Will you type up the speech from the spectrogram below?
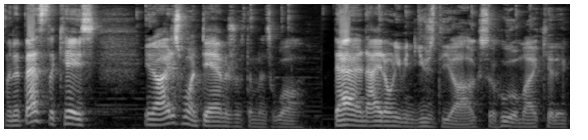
And if that's the case, you know, I just want damage with them as well. That and I don't even use the AUG, so who am I kidding?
